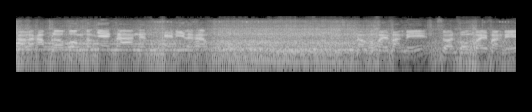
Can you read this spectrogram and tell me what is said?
เอาละครับเราคงต้องแยกทางกันแค่นี้แล้วครับ เราก็ไปฝั่งนี้ส่วนผมไปฝั่งนี้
